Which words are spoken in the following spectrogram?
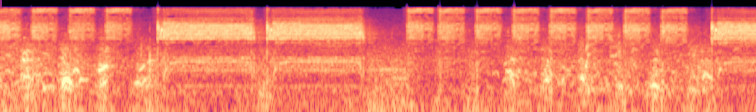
you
